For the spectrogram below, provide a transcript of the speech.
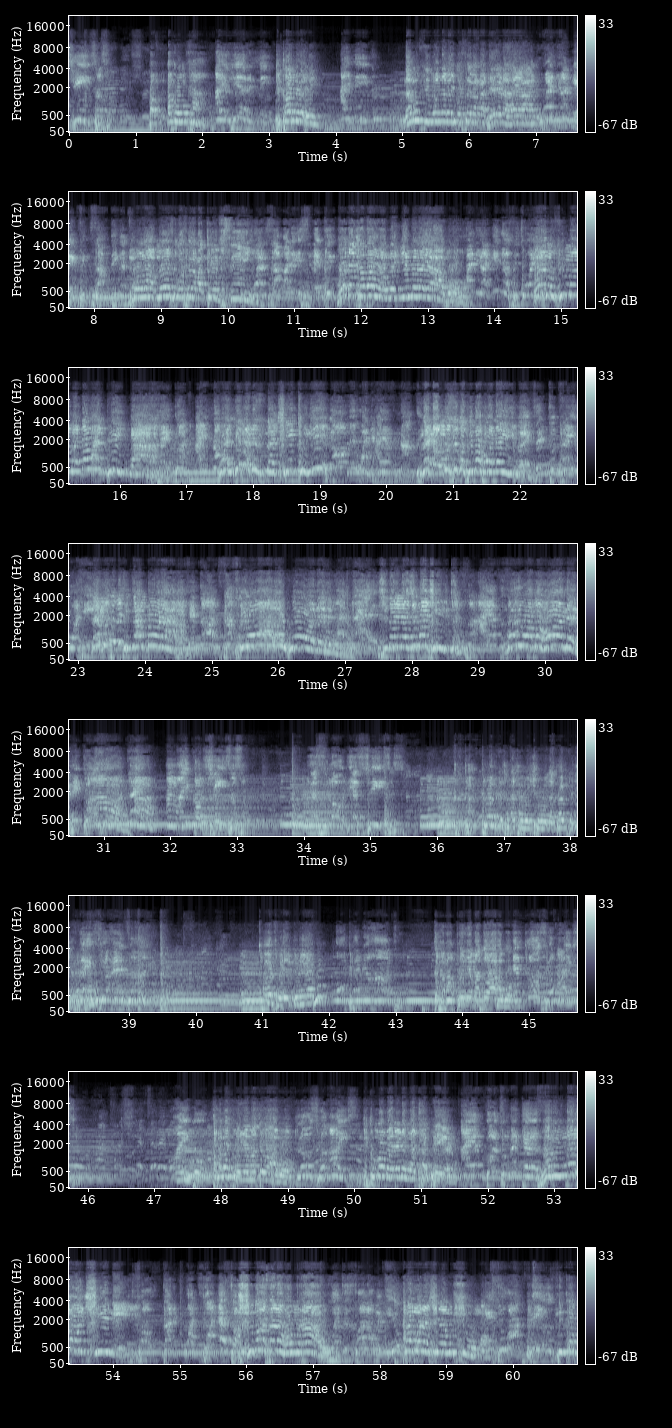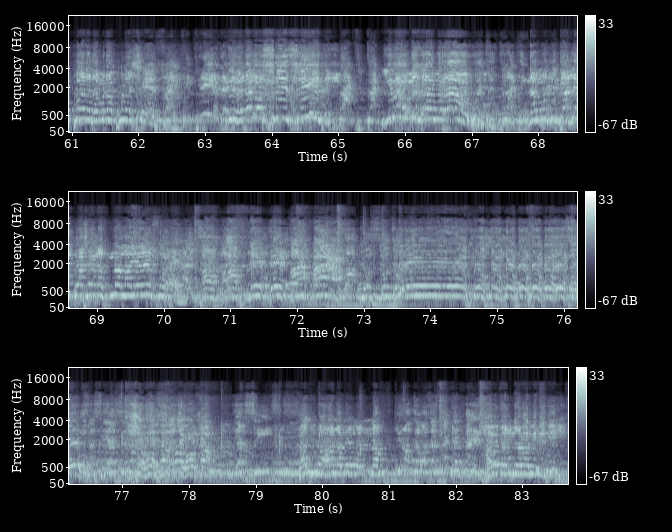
Jesus. Are you hearing me? I mean namusibona bari gusaba when you are in your situation, boneka bayonye nyimiro yabo baramusimanga n'awantimba Raise your hands high. Open your heart. And close your eyes. My God. Close your eyes. I am going to make a mubiri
